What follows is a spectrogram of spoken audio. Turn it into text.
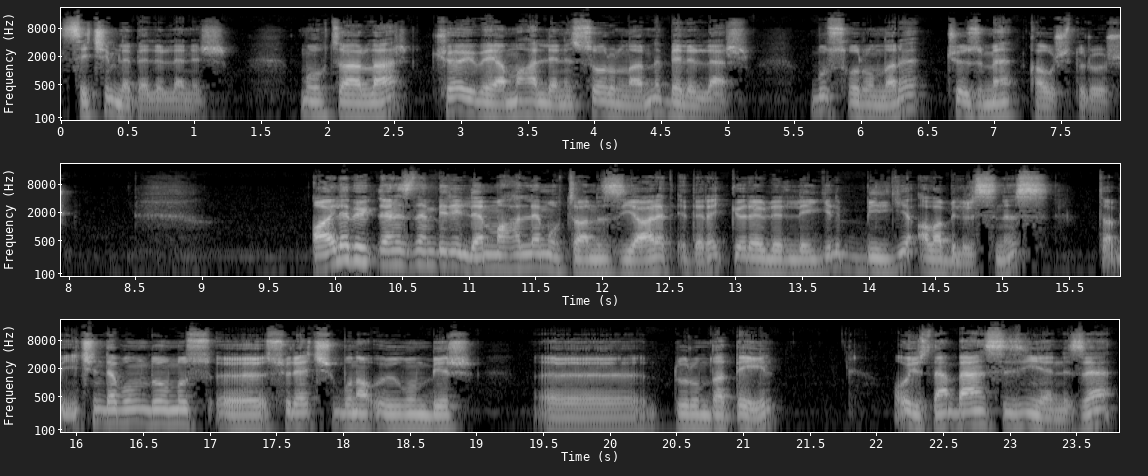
seçimle belirlenir. Muhtarlar, köy veya mahallenin sorunlarını belirler. Bu sorunları çözüme kavuşturur. Aile büyüklerinizden biriyle mahalle muhtarını ziyaret ederek görevleriyle ilgili bilgi alabilirsiniz. Tabii içinde bulunduğumuz e, süreç buna uygun bir e, durumda değil. O yüzden ben sizin yerinize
